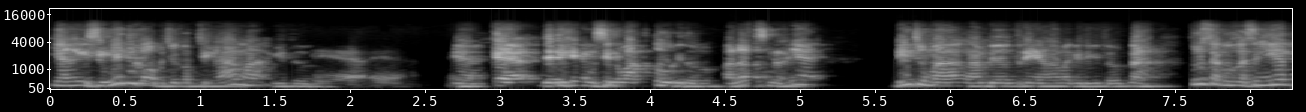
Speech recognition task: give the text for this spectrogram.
yang isinya juga objek-objek lama gitu. Iya, iya. Ya, kayak jadi kayak mesin waktu gitu. Padahal sebenarnya dia cuma ngambil tree yang lama gitu-gitu. Nah, terus aku kasih lihat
